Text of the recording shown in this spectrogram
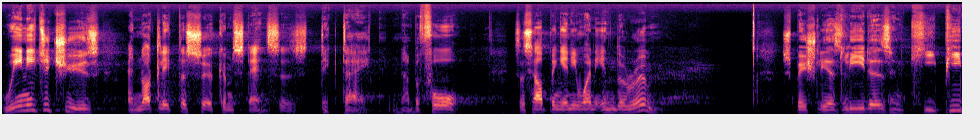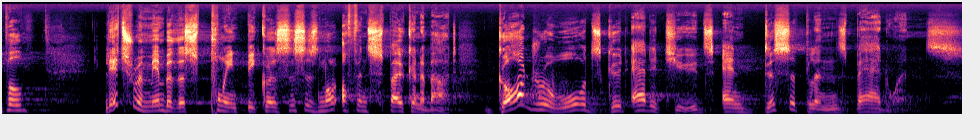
We need to choose and not let the circumstances dictate. Number four, is this helping anyone in the room? Especially as leaders and key people. Let's remember this point because this is not often spoken about. God rewards good attitudes and disciplines bad ones.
